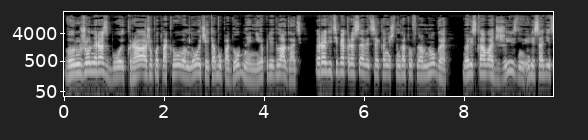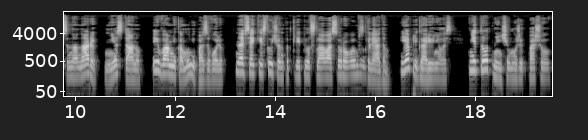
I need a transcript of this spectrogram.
«Вооруженный разбой, кражу под покровом ночи и тому подобное не предлагать. Ради тебя, красавица, я, конечно, готов на многое, но рисковать жизнью или садиться на нары не стану и вам никому не позволю. На всякий случай он подкрепил слова суровым взглядом. Я пригорюнилась. Не тот нынче мужик пошел.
